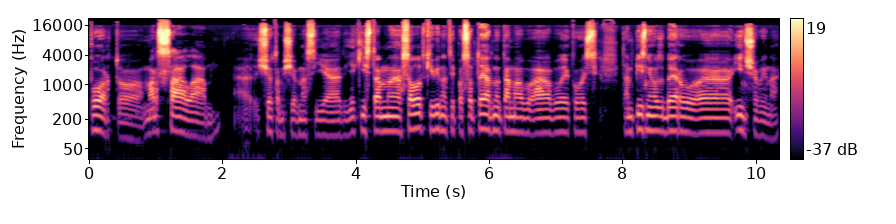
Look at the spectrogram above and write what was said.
Порто, Марсала, що там ще в нас є? Якісь там е, солодкі вина, типу Сотерну там або, якогось там пізнього зберу е, інше вина.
